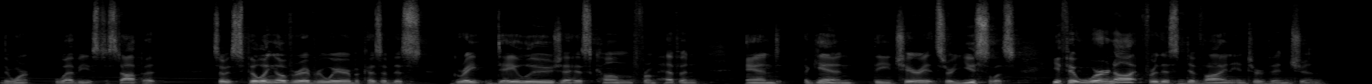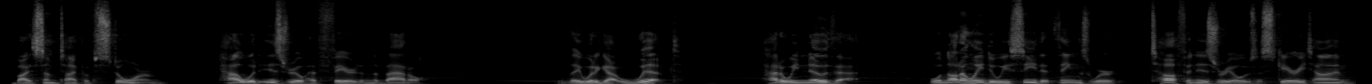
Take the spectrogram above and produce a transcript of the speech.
There weren't levees to stop it. So it's spilling over everywhere because of this great deluge that has come from heaven. And again, the chariots are useless. If it were not for this divine intervention by some type of storm, how would Israel have fared in the battle? They would have got whipped. How do we know that? Well, not only do we see that things were tough in Israel, it was a scary time.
